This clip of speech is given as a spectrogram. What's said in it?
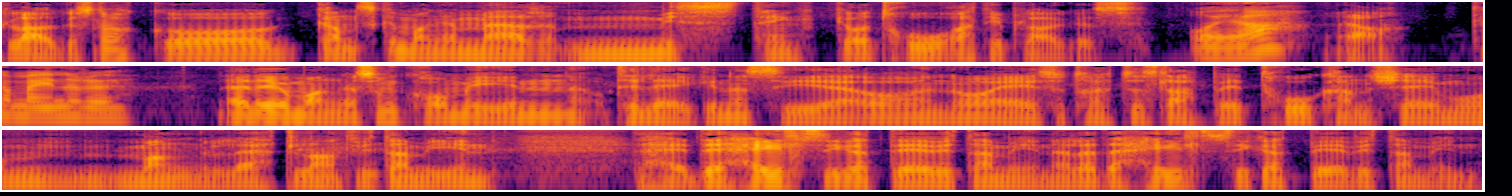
plages nok, og ganske mange mer mistenker og tror at de plages. Å ja? Ja. Hva mener du? Nei, Det er jo mange som kommer inn til legen og sier å, nå er jeg så trøtt og slapp, jeg tror kanskje jeg må mangle et eller annet vitamin. Det, er- helt sikkert D-vitamin, eller det er helt sikkert B-vitamin.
